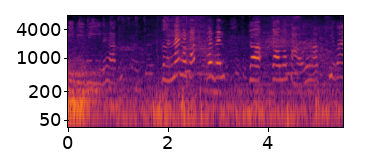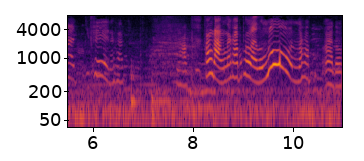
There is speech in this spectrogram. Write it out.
BBB นะครับส่วนนั่นนะครับมันเป็นจอจอโนเสาร์นะครับที่ว่าเท่นะครับ นะครับ ข้างหลังนะครับข้างหลังตรงนู่นนะครับ อ่าตรง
